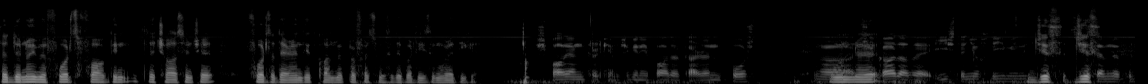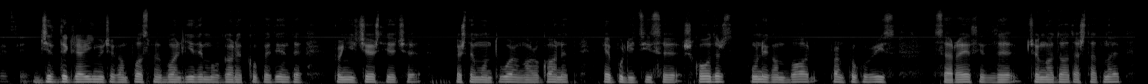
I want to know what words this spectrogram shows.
dhe dënoj me forcë faktin dhe qasjen që forcat e rendit kanë me përfaqësuesit e Partisë Demokratike. Shpallja në kërkim që keni patur ka rënë poshtë Unë gjithë gjithë gjithë deklarimin që kam pas me ba në lidhje me organet kompetente për një çështje që është e montuar nga organet e Policisë së Shkodrës, unë e kam ba pranë Prokurorisë së Rrethit dhe që nga data shtatëmbëdhjetë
